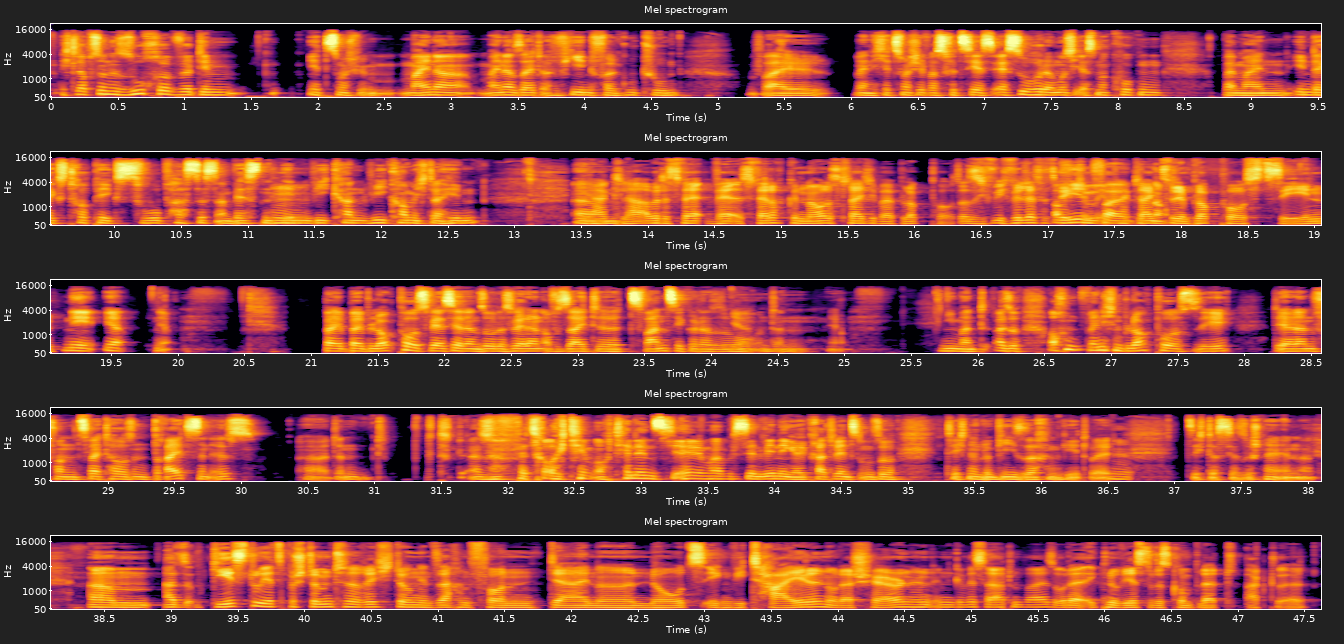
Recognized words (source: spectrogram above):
ich glaube, so eine Suche wird dem jetzt zum Beispiel meiner, meiner Seite auf jeden Fall gut tun. Weil, wenn ich jetzt zum Beispiel was für CSS suche, dann muss ich erstmal gucken, bei meinen Index-Topics, wo passt es am besten hm. hin, wie kann, wie komme ich da hin? Ja, ähm, klar, aber das wäre, wär, es wäre doch genau das gleiche bei Blogposts. Also ich, ich will das jetzt wirklich im Fall, Vergleich genau. zu den Blogposts sehen. Nee, ja, ja. Bei, bei Blogposts wäre es ja dann so, das wäre dann auf Seite 20 oder so ja. und dann, ja. Niemand, also auch wenn ich einen Blogpost sehe, der dann von 2013 ist, äh, dann also vertraue ich dem auch tendenziell immer ein bisschen weniger, gerade wenn es um so Technologiesachen geht, weil ja sich das ja so schnell ändert. Ähm, also gehst du jetzt bestimmte Richtungen in Sachen von deine Notes irgendwie teilen oder sharen in, in gewisser Art und Weise oder ignorierst du das komplett aktuell?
